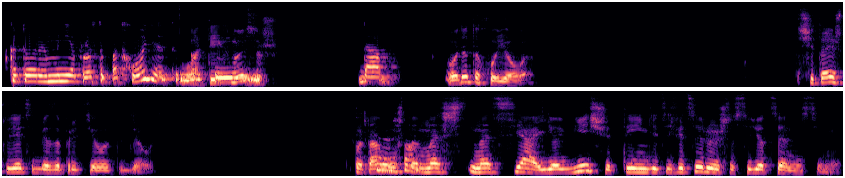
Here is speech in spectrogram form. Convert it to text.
которые мне просто подходят. А вот, ты их и... носишь? Да. Вот это хуево. Считай, что я тебе запретил это делать. Потому Хорошо. что, нося ее вещи, ты идентифицируешься с ее ценностями.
